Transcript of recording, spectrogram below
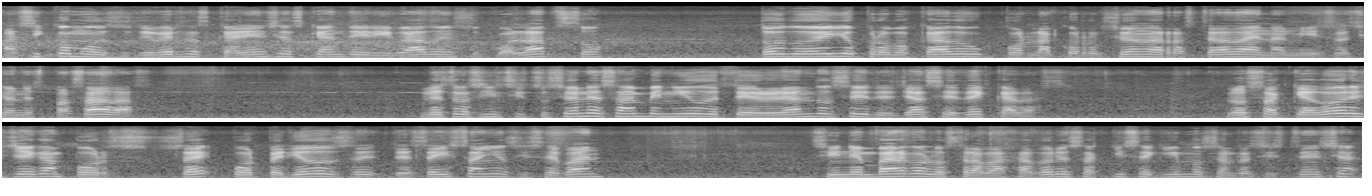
así como de sus diversas carencias que han derivado en su colapso, todo ello provocado por la corrupción arrastrada en administraciones pasadas. Nuestras instituciones han venido deteriorándose desde hace décadas, los saqueadores llegan por, por periodos de seis años y se van. Sin embargo, los trabajadores aquí seguimos en resistencia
